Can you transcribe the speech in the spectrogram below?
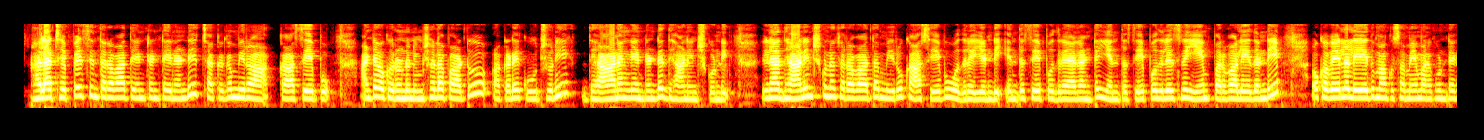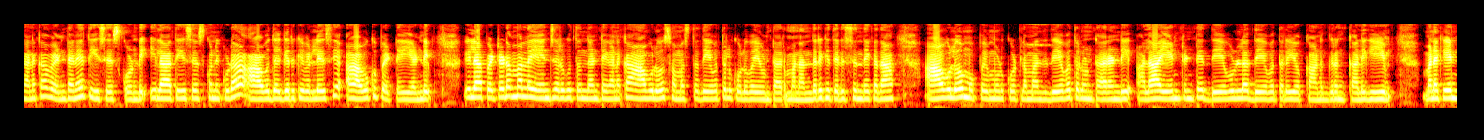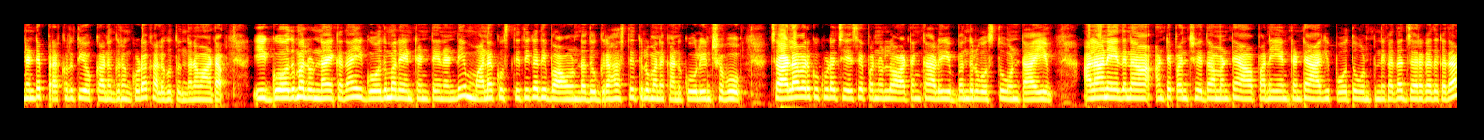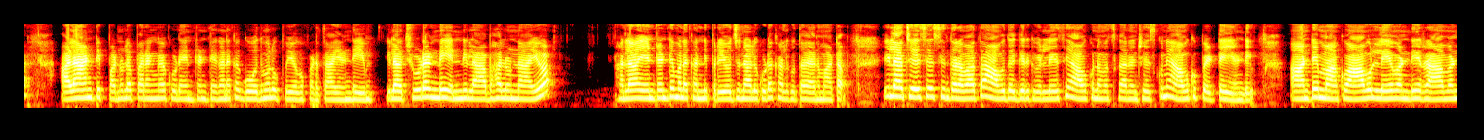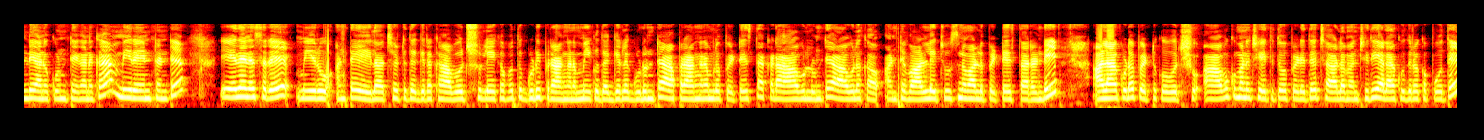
అలా చెప్పేసిన తర్వాత ఏంటంటేనండి చక్కగా మీరు కాసేపు అంటే ఒక రెండు నిమిషాల పాటు అక్కడే కూర్చొని ధ్యానంగా ఏంటంటే ధ్యానించుకోండి. ఇలా ధ్యానించుకున్న తర్వాత మీరు కాసేపు వదిలేయండి. ఎంతసేపు వదిలేయాలంటే ఎంతసేపు వదిలేసినా ఏం పర్వాలేదండి. ఒకవేళ లేదు మాకు సమయం అనుకుంటే కనుక వెంటనే తీసేసుకోండి. ఇలా తీసేసుకొని కూడా ఆవు దగ్గరికి వెళ్ళేసి ఆవుకు పెట్టేయండి. ఇలా పెట్టడం వల్ల ఏం జరుగుతుందంటే కనుక ఆవులో సమస్త దేవతలు కొలువై ఉంటారు. మనందరికీ తెలిసిందే కదా ఆవులో ముప్పై మూడు కోట్ల మంది దేవతలు ఉంటారండి. అలా ఏంటంటే దేవుళ్ళ దేవతల యొక్క అనుగ్రహం కలిగి మనకేంటంటే ప్రకృతి యొక్క అనుగ్రహం కూడా కలుగుతుందన్నమాట. ఈ గోధుమలు ఉన్నాయి కదా ఈ గోధుమలు ఏంటంటేనండి మనకు స్థితిగతి బాగుండదు గ్రహస్థితులు మనకు అనుకూలించవు. చాలా వరకు కూడా చేసే పనుల్లో ఆటంకాలు ఇబ్బందులు వస్తూ ఉంటాయి. అలానే ఏదైనా అంటే పని చేద్దామంటే ఆ పని ఏంటంటే ఆగిపోతూ ఉంటుంది కదా జరగదు కదా. అలాంటి పనుల పరంగా కూడా ఏంటంటే కనుక గోధుమలు ఉపయోగపడతాయండి. ఇలా చూడండి ఎన్ని లాభాలు ఉన్నాయో అలా ఏంటంటే మనకు అన్ని ప్రయోజనాలు కూడా కలుగుతాయి అనమాట ఇలా చేసేసిన తర్వాత ఆవు దగ్గరికి వెళ్ళేసి ఆవుకు నమస్కారం చేసుకుని ఆవుకు పెట్టేయండి. అంటే మాకు ఆవులు లేవండి రావండి అనుకుంటే కనుక మీరేంటంటే ఏదైనా సరే మీరు అంటే ఇలా చెట్టు దగ్గర కావచ్చు లేకపోతే గుడి ప్రాంగణం మీకు దగ్గర గుడి ఉంటే ఆ ప్రాంగణంలో పెట్టేస్తే అక్కడ ఆవులు ఉంటే ఆవులకు అంటే వాళ్ళే చూసిన వాళ్ళు పెట్టేస్తారండి. అలా కూడా పెట్టుకోవచ్చు. ఆవుకు మన చేతితో పెడితే చాలా మంచిది. అలా కుదరకపోతే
